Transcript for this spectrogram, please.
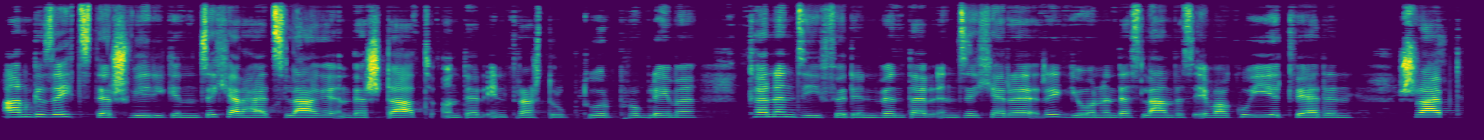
Angesichts der schwierigen Sicherheitslage in der Stadt und der Infrastrukturprobleme können sie für den Winter in sichere Regionen des Landes evakuiert werden, schreibt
